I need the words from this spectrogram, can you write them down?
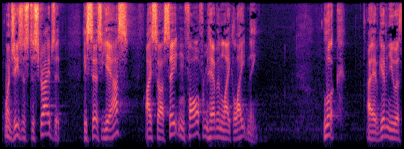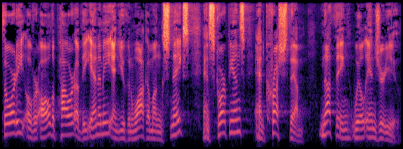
When Jesus describes it, he says, Yes, I saw Satan fall from heaven like lightning. Look, I have given you authority over all the power of the enemy, and you can walk among snakes and scorpions and crush them. Nothing will injure you.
